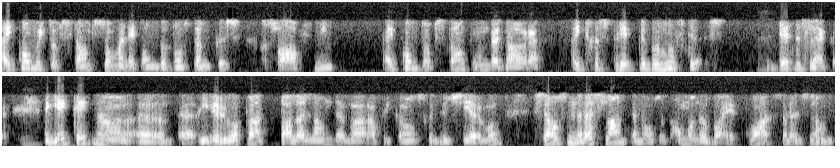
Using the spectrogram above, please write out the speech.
hy kom met tot stand sommer net omdat ons dink is gaaf nie. Hy kom tot stand omdat daar 'n uitgespreekte behoefte is. Dit is lekker. En jy kyk na uh, uh Europa, talle lande waar Afrikaans gedoseer word, selfs in Rusland en ons is almal nou baie kwaad vir Rusland.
